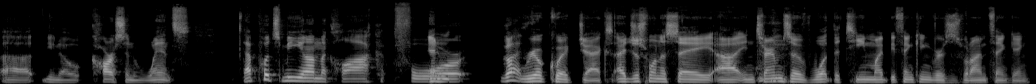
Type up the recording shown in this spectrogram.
uh, you know Carson Wentz. That puts me on the clock for. And go ahead, real quick, Jax. I just want to say, uh, in terms of what the team might be thinking versus what I'm thinking,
